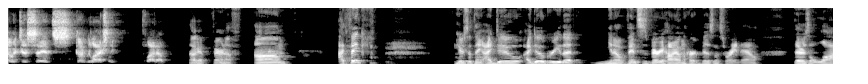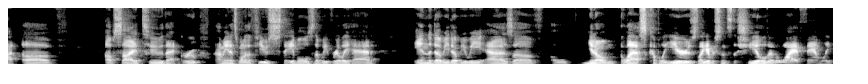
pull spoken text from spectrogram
I would just say it's going to be Lashley, flat out. Okay, fair enough. Um, I think here's the thing. I do I do agree that you know Vince is very high on the Hurt business right now. There's a lot of upside to that group. I mean, it's one of the few stables that we've really had in the WWE as of you know the last couple of years, like ever since the Shield or the Wyatt family.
